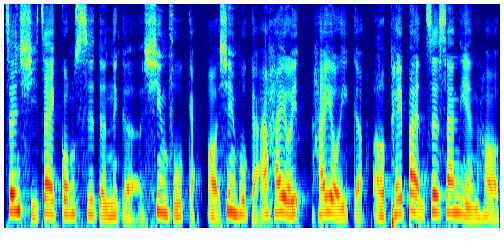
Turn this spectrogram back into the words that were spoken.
珍惜在公司的那个幸福感哦，幸福感啊，还有还有一个呃，陪伴这三年哈，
